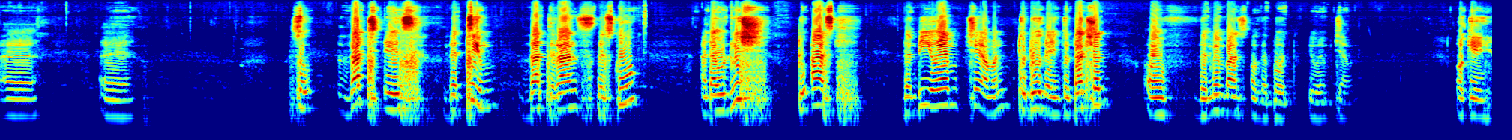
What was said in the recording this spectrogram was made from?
Uh, uh, so that is the team that runs the school, and I would wish to ask the BOM chairman to do the introduction of the members of the board, BOM chairman. Okay,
